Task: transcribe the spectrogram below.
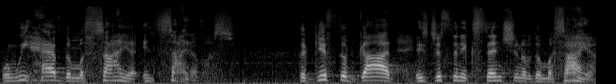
When we have the Messiah inside of us, the gift of God is just an extension of the Messiah.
